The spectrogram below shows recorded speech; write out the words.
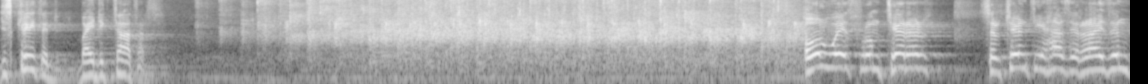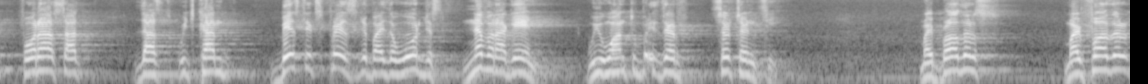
discredited by dictators. Always from terror, certainty has arisen for us that, that which can best expressed by the words never again. We want to preserve certainty. My brothers, my father,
